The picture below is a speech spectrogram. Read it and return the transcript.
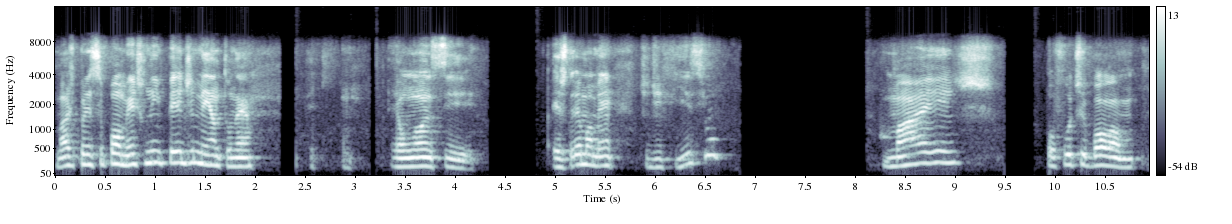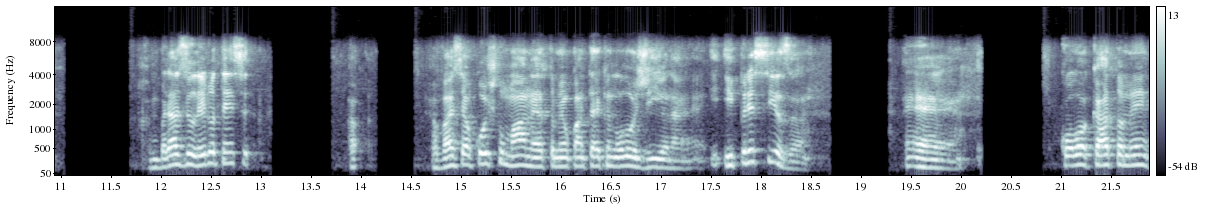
mas principalmente no impedimento, né? É um lance extremamente difícil, mas o futebol brasileiro tem se, vai se acostumar, né? Também com a tecnologia, né? E, e precisa é, colocar também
